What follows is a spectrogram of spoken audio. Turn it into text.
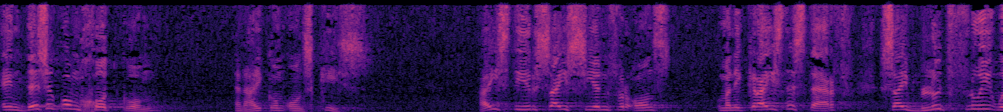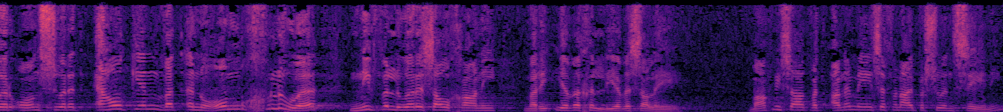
En dis hoekom God kom en hy kom ons kies. Hy stuur sy seun vir ons om aan die kruis te sterf Sy bloed vloei oor ons sodat elkeen wat in hom glo nie verlore sal gaan nie, maar die ewige lewe sal hê. Maak nie saak wat ander mense van daai persoon sê nie.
